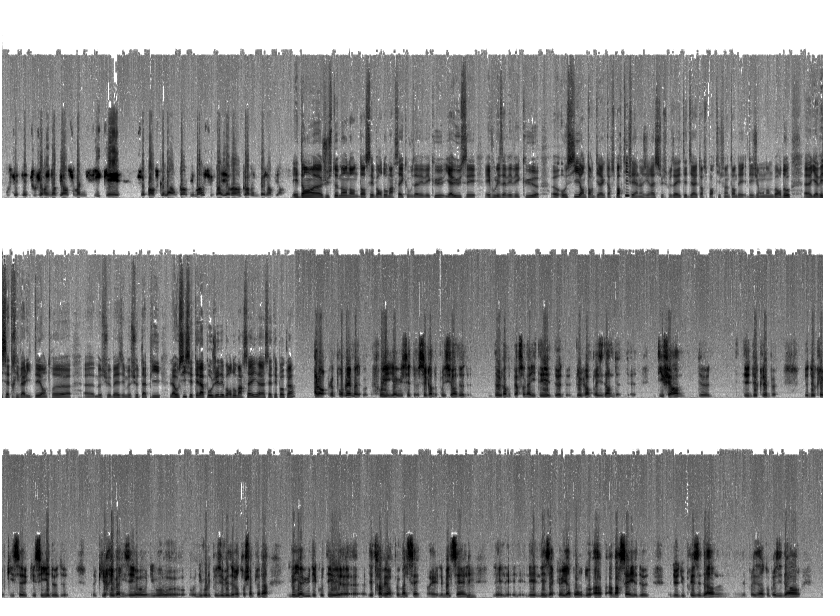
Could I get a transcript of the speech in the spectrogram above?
où c'était toujours une ambiance magnifique et je pense que là encore dimanche, il va y avoir encore une belle ambiance. Et dans euh, justement dans, dans ces Bordeaux-Marseille que vous avez vécu, il y a eu ces et vous les avez vécus euh, aussi en tant que directeur sportif. Et Alain Giresse, puisque vous avez été directeur sportif un temps des, des Girondins de Bordeaux, euh, il y avait cette rivalité entre Monsieur Bez et Monsieur Tapi. Là aussi, c'était l'apogée des Bordeaux-Marseille à cette époque-là? Alors le problème, oui, il y a eu cette, ces grandes positions de, de, grandes personnalités, de, de, grands présidents. de différent de, deux clubs, de deux clubs qui, qui essayaient de, qui rivalisaient au niveau, au niveau le plus élevé de notre championnat. Mais il y a eu des côtés, euh, des travers un peu malsains. les malsains, mm. les, les, accueils à Bordeaux, à, Marseille de, du président, du président au président,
